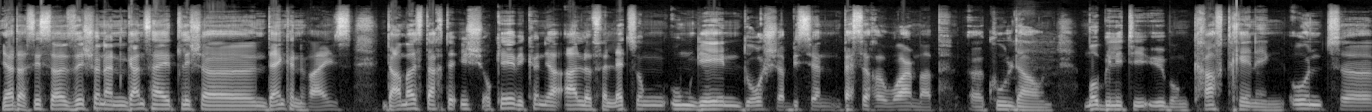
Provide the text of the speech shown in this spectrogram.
Ja, das ist äh, sicher ein ganzheitlicher Denkenweise. Damals dachte ich, okay, wir können ja alle Verletzungen umgehen durch ein bisschen bessere Warm-up, äh, Cooldown, Mobility-Übung, Krafttraining und äh,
